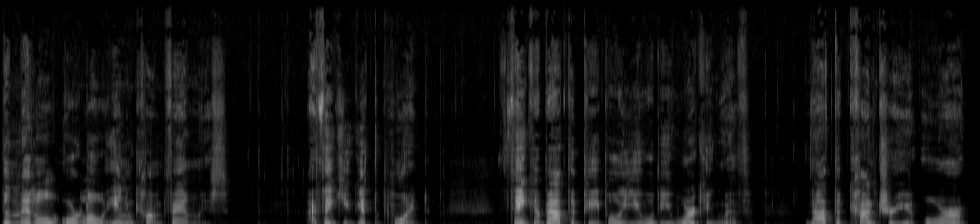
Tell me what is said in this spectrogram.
The middle or low income families? I think you get the point. Think about the people you will be working with, not the country or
